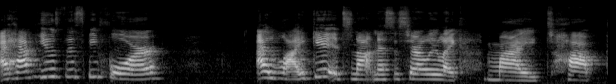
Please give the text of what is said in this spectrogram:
I have used this before. I like it. It's not necessarily like my top,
